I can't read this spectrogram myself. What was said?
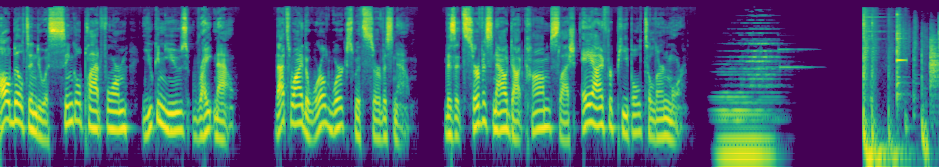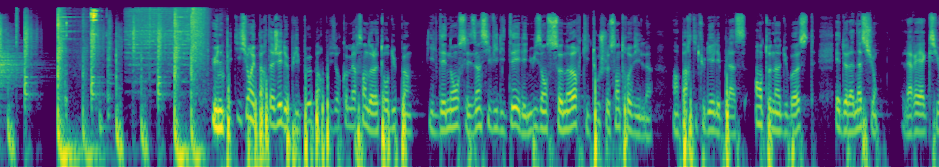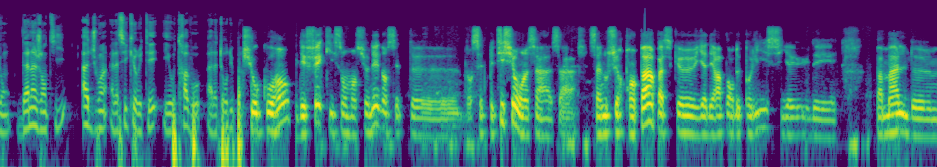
all built into a single platform you can use right now. That's why the world works with ServiceNow. Visit servicenow.com/slash AI for people to learn more. Une pétition est partagée depuis peu par plusieurs commerçants de la Tour du Pin. Ils dénoncent les incivilités et les nuisances sonores qui touchent le centre-ville, en particulier les places Antonin Dubost et de la Nation. La réaction d'Alain Gentil, adjoint à la sécurité et aux travaux à la Tour du Pin. Je suis au courant des faits qui sont mentionnés dans cette, euh, dans cette pétition. Hein. Ça ça, ça nous surprend pas parce qu'il y a des rapports de police, il y a eu des, pas mal de,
